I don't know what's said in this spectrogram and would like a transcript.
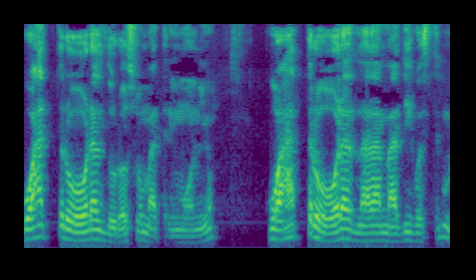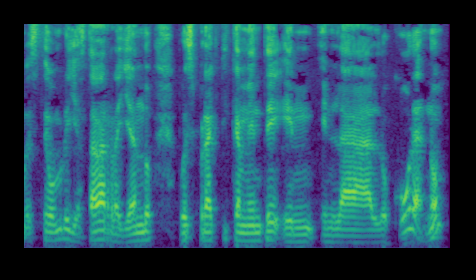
cuatro horas duró su matrimonio, cuatro horas nada más. Digo, este, este hombre ya estaba rayando pues prácticamente en, en, la locura, ¿no?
